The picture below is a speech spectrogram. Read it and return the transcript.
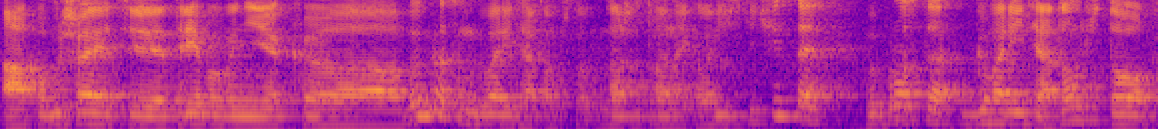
а, повышаете требования к э, выбросам, говорите о том, что наша страна экологически чистая, вы просто говорите о том, что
